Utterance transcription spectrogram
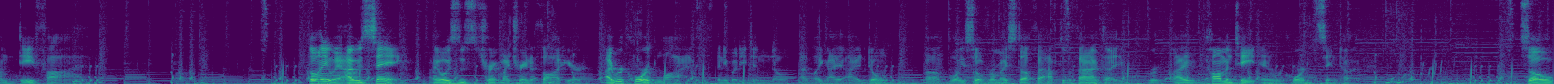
on day five. So anyway, I was saying, I always lose tra my train of thought here. I record live, if anybody didn't know that. Like, I, I don't uh, voice over my stuff after the fact. I, I commentate and record at the same time. So,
